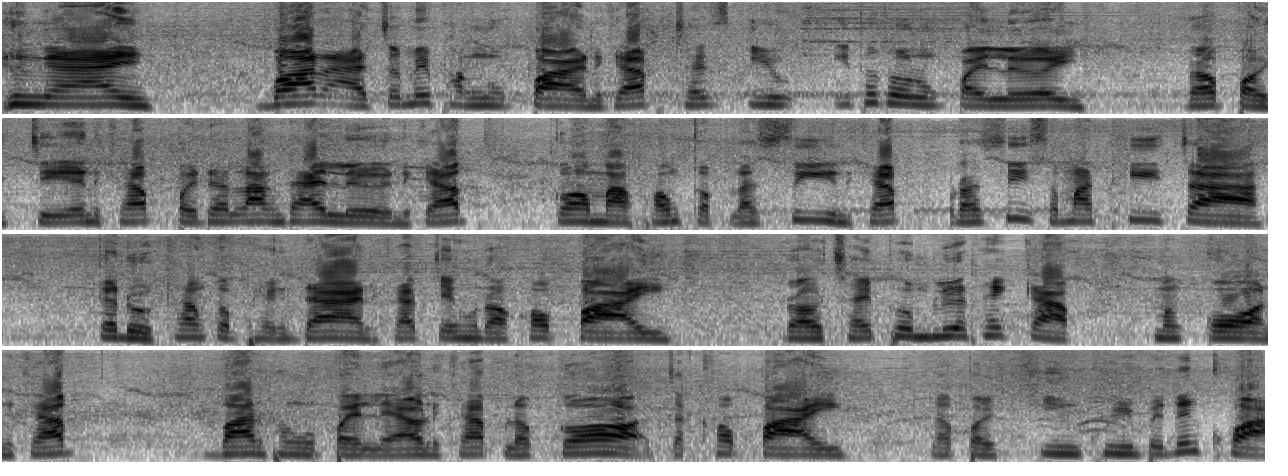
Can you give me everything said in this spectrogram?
ยังไงบ้านอาจจะไม่พังลงไปนะครับใช้สกิลอิทโทลงไปเลย เราปล่อยเจนะครับไปด้านล่างได้เลยนะครับก็มาพร้อมกับลัสซี่นะครับลัสซี่สามารถที่จะกระโดดข้ามกำแพงได้นะครับเจของเราเข้าไป เราใช้เพิ่มเลือดให้กับมังกรครับบ้านพังลงไปแล้วนะครับ แล้วก็จะเข้าไปแล้วปล่อยคิงควีนไปด้านขวา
